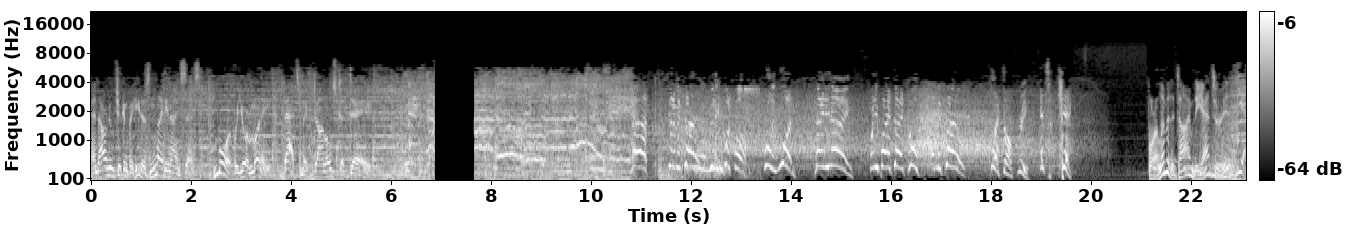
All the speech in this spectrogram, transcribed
and our new chicken fajitas 99 cents. More for your money. That's McDonald's today. Yes! Get a McDonald's! Winning football! only one 99 when you buy a Diet Coke at McDonald's. Select all three. It's a kick. For a limited time, the answer is yes.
